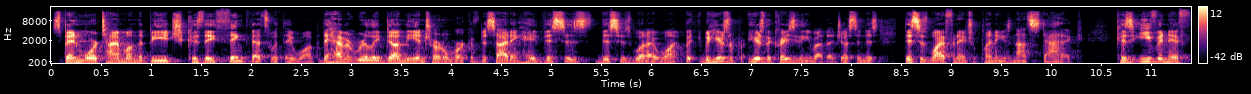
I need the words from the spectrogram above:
spend more time on the beach because they think that's what they want. But they haven't really done the internal work of deciding, hey, this is this is what I want. But but here's the here's the crazy thing about that, Justin, is this is why financial planning is not static. Because even if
